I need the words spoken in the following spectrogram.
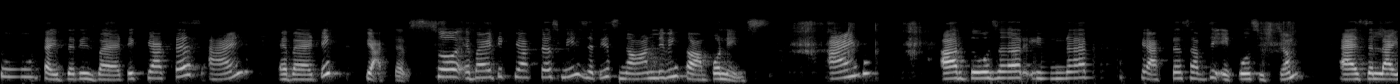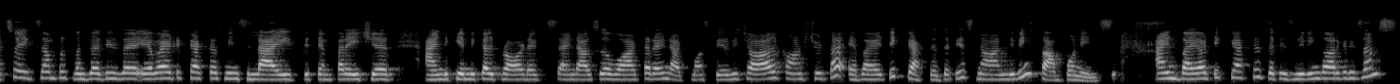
two types. That is biotic factors and abiotic factors. So abiotic factors means that is non-living components and are those are inner factors of the ecosystem as the light. So examples, when that is the abiotic factors means light, the temperature and the chemical products and also water and atmosphere, which all constitute the abiotic factors, that is non-living components. And biotic factors, that is living organisms.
